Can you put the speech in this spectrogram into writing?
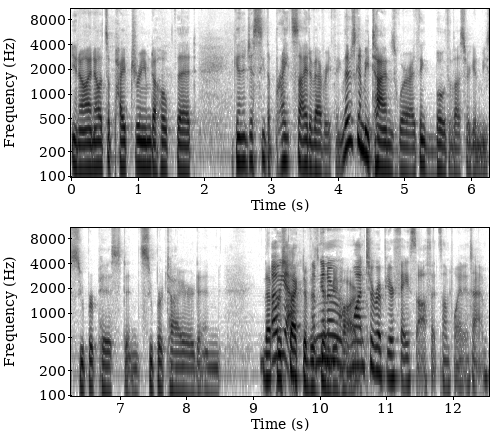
you know, I know it's a pipe dream to hope that going to just see the bright side of everything. There's going to be times where I think both of us are going to be super pissed and super tired. And that Oh perspective yeah. is going to gonna be hard. want to rip your face off at some point in time.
